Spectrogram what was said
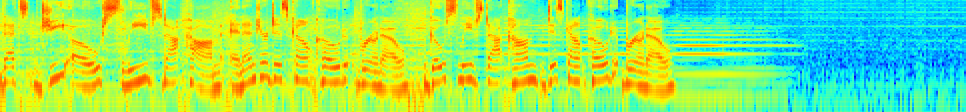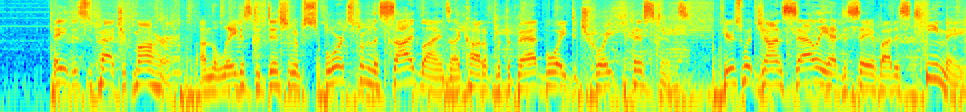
That's G O Sleeves.com and enter discount code BRUNO. GoSleeves.com discount code BRUNO. Hey, this is Patrick Maher. On the latest edition of Sports from the Sidelines, I caught up with the bad boy Detroit Pistons. Here's what John Salley had to say about his teammate,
